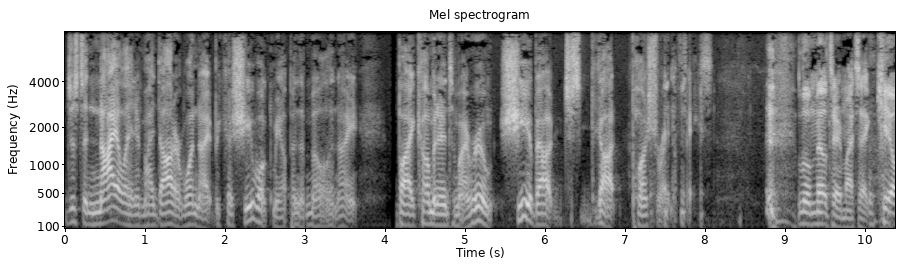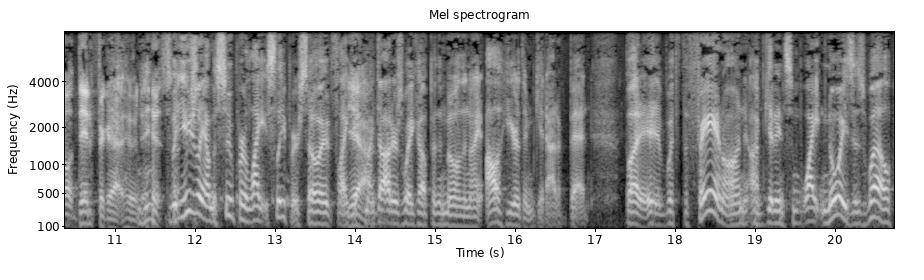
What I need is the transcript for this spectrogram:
just annihilated my daughter one night because she woke me up in the middle of the night by coming into my room. She about just got punched right in the face. A little military mindset. Kill, then figure out who it is. But usually I'm a super light sleeper, so if like Yeah. if my daughters wake up in the middle of the night, I'll hear them get out of bed. But it, with the fan on, I'm getting some white noise as well.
